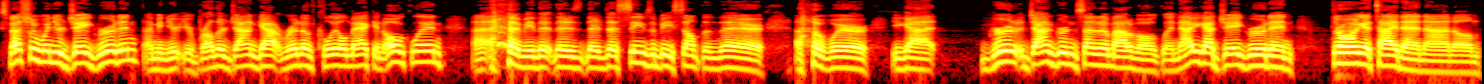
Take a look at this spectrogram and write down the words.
especially when you're Jay Gruden. I mean, your your brother Jon got rid of Khalil Mack in Oakland. Uh, I mean, there, there's there just seems to be something there uh, where you got Gruden, Jon Gruden sending him out of Oakland. Now you got Jay Gruden throwing a tight end on him.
